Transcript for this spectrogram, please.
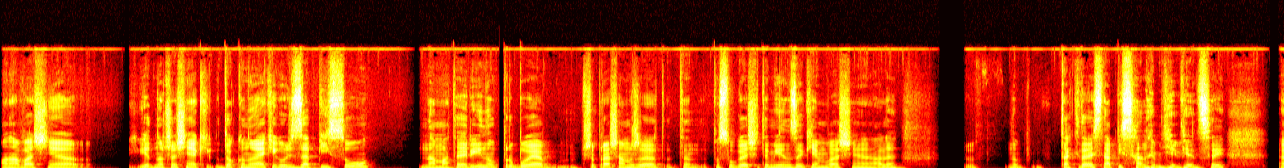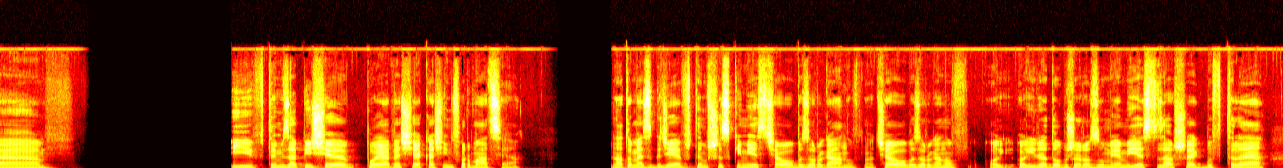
ona właśnie jednocześnie jak, dokonuje jakiegoś zapisu na materii. No próbuję, przepraszam, że ten, posługuję się tym językiem właśnie, ale no, tak to jest napisane mniej więcej. E, I w tym zapisie pojawia się jakaś informacja. Natomiast gdzie w tym wszystkim jest ciało bez organów? No, ciało bez organów, o, o ile dobrze rozumiem, jest zawsze jakby w tle e,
